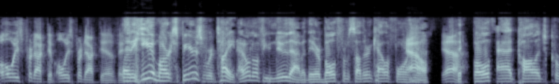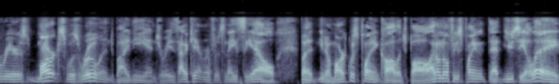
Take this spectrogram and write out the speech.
always productive, always productive. And he and Marc Spears were tight. I don't know if you knew that, but they were both from Southern California. yeah, yeah. They both had college careers. Marc's was ruined by knee injuries. I can't remember if it was an ACL, but you know, Mark was playing college ball. I don't know if he was playing at UCLA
